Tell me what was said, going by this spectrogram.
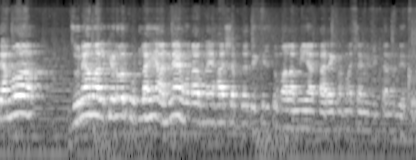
त्यामुळं जुन्या मालखेडवर कुठलाही अन्याय होणार नाही हा शब्द देखील तुम्हाला मी या कार्यक्रमाच्या निमित्तानं देतो.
